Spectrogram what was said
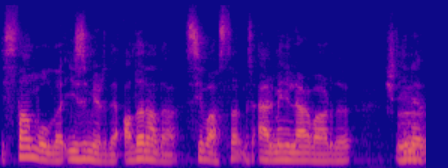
İstanbul'da, İzmir'de, Adana'da, Sivas'ta mesela Ermeniler vardı. İşte yine Ba-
